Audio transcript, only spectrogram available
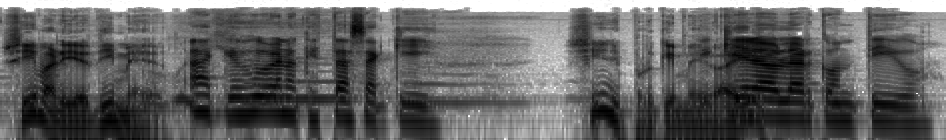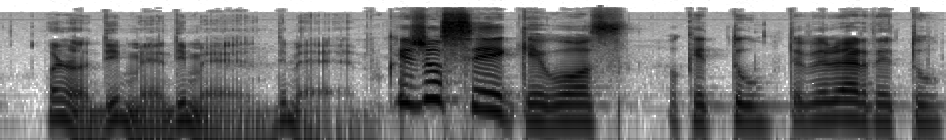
Sí, María, dime. ah, qué bueno que estás aquí. Sí, porque me va quiero hablar contigo. Bueno, dime, dime, dime. Porque yo sé que vos, o que tú, te voy a hablar de tú,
